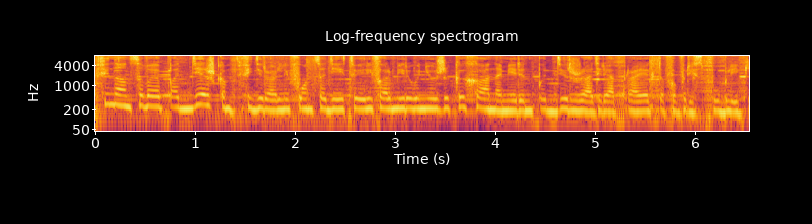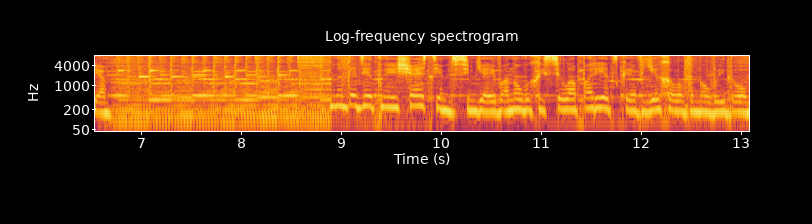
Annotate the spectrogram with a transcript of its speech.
Финансовая поддержка. Федеральный фонд содействия реформированию ЖКХ намерен поддержать ряд проектов в республике. Многодетное счастье. Семья Ивановых из села Порецкое въехала в новый дом.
